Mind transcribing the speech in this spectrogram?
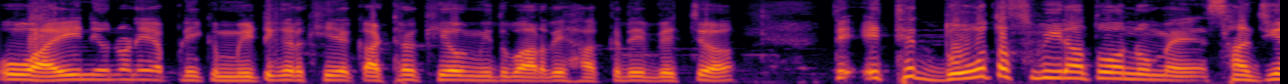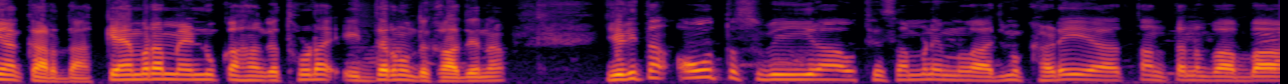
ਉਹ ਆਏ ਨੇ, ਉਹਨਾਂ ਨੇ ਆਪਣੀ ਇੱਕ ਮੀਟਿੰਗ ਰੱਖੀ ਹੈ, ਇਕੱਠ ਰੱਖਿਆ ਉਮੀਦਵਾਰ ਦੇ ਹੱਕ ਦੇ ਵਿੱਚ। ਤੇ ਇੱਥੇ ਦੋ ਤਸਵੀਰਾਂ ਤੁਹਾਨੂੰ ਮੈਂ ਸਾਂਝੀਆਂ ਕਰਦਾ, ਕੈਮਰਾਮੈਨ ਨੂੰ ਕਹਾਂਗਾ ਥੋੜਾ ਇੱਧਰ ਨੂੰ ਦਿਖਾ ਦੇਣਾ। ਜਿਹੜੀ ਤਾਂ ਉਹ ਤਸਵੀਰ ਆ, ਉੱਥੇ ਸਾਹਮਣੇ ਮੁਲਾਜ਼ਮ ਖੜੇ ਆ, ਧੰਨ ਧੰਨ ਬਾਬਾ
